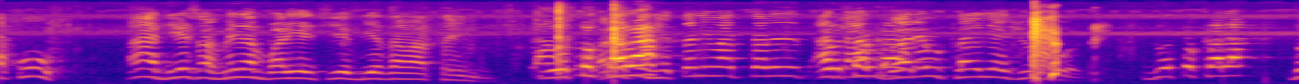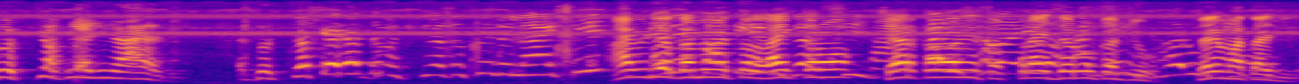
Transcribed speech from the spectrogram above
આખું આ દેશ અમે સંભાળીએ છીએ બે જણા થઈને. જો તો વાત કરે આ તારું ઘરે ઉઠાઈ લેજો જો તો દોસ્તો દોસ્તો આ વીડિયો ગમ્યો હોય તો લાઈક કરો શેર કરો અને સબસ્ક્રાઇબ જરૂર કરજો. જય માતાજી.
